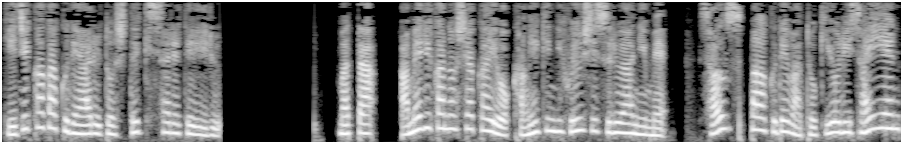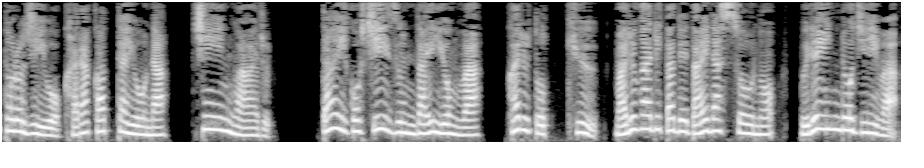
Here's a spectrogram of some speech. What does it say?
疑似科学であると指摘されている。また、アメリカの社会を過激に風刺するアニメ、サウスパークでは時折サイエントロジーをからかったようなシーンがある。第5シーズン第4話、カルト9、マルガリタで大脱走のブレインロジーは、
